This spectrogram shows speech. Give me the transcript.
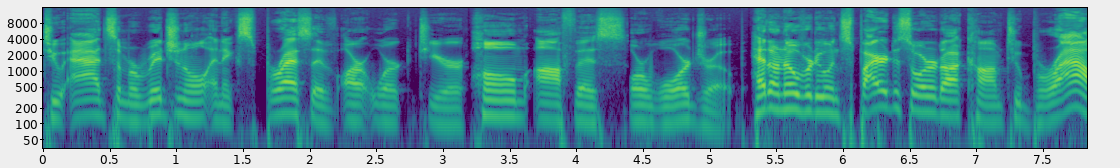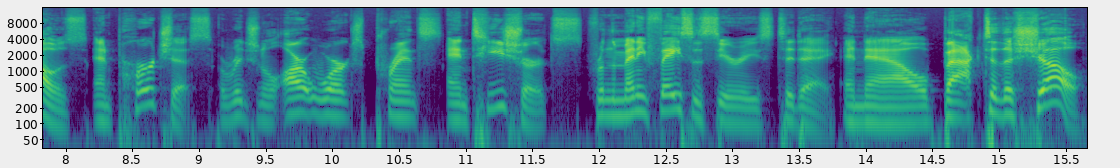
to add some original and expressive artwork to your home, office, or wardrobe. Head on over to inspireddisorder.com to browse and purchase original artworks, prints, and t shirts from the Many Faces series today. And now back to the show.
